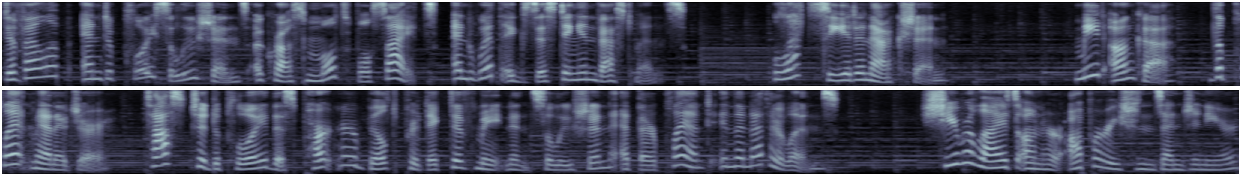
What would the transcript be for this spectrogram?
develop, and deploy solutions across multiple sites and with existing investments. Let's see it in action. Meet Anka, the plant manager, tasked to deploy this partner-built predictive maintenance solution at their plant in the Netherlands. She relies on her operations engineer,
